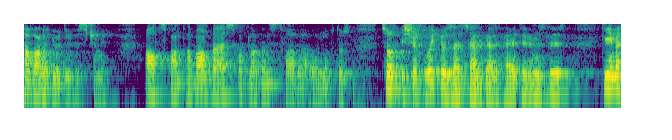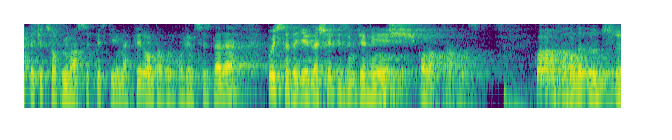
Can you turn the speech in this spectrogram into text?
Tavanı gördüyünüz kimi alçıpan tavan və spotlardan istifadə olunubdur. Çox işıqlı, gözəl, səliqəli həyət evimizdir. Qiymət də ki, çox münasib bir qiymətdir. Onu da vurğulayım sizlərə. Bu hissədə yerləşir bizim geniş qonaq otağımız. Qonaq otağında ölçüsü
